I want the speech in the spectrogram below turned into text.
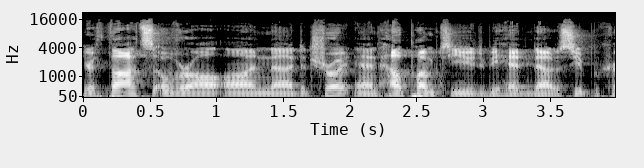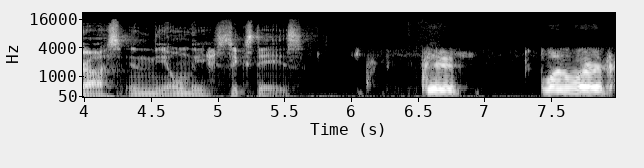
your thoughts overall on uh, Detroit, and how pumped are you to be heading down to Supercross in the only six days? Dude, one word,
